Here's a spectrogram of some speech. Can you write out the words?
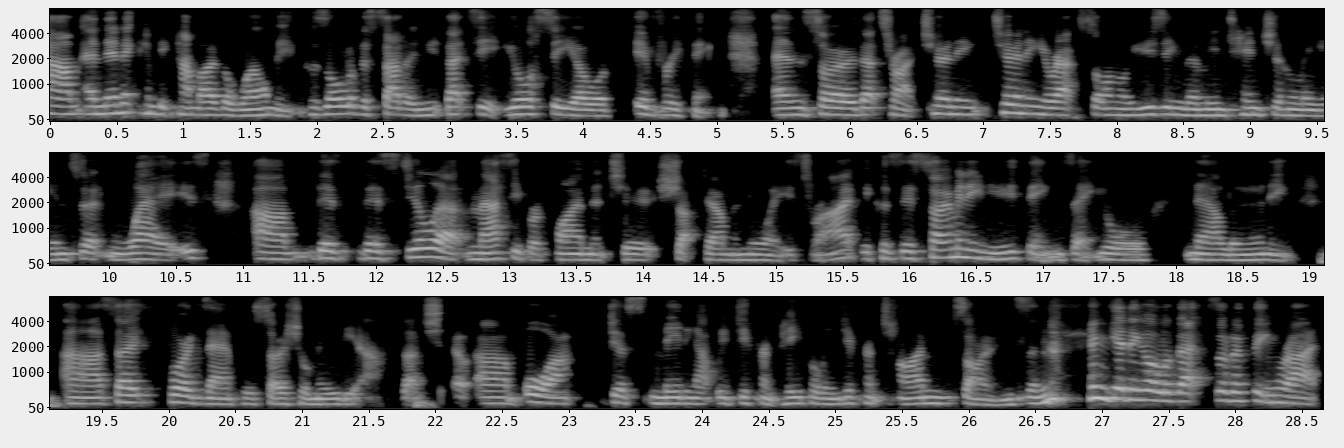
um, and then it can become overwhelming because all of a sudden you, that's it, you're CEO of everything, and so that's right. Turning turning your apps on or using them intentionally in certain ways um, there's there's still a massive requirement to shut down the noise, right? Because there's so many new things that you're now learning. Uh, so, for example, social media, such um, or just meeting up with different people in different time zones and, and getting all of that sort of thing right.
